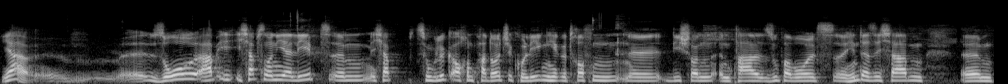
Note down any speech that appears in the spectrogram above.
ja, äh, so habe ich, ich habe es noch nie erlebt. Ähm, ich habe zum Glück auch ein paar deutsche Kollegen hier getroffen, äh, die schon ein paar Super Bowls äh, hinter sich haben, ähm,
